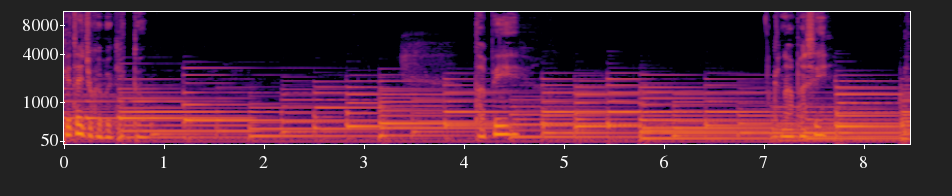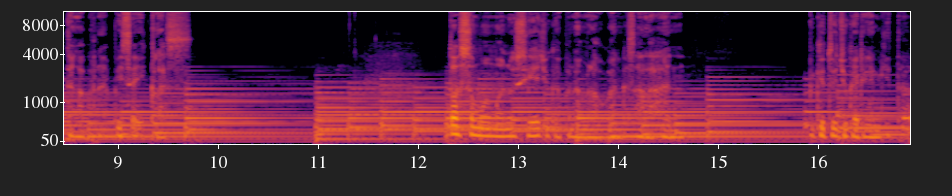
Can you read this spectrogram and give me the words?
Kita juga begitu, tapi kenapa sih kita nggak pernah bisa ikhlas? Toh semua manusia juga pernah melakukan kesalahan. Begitu juga dengan kita.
